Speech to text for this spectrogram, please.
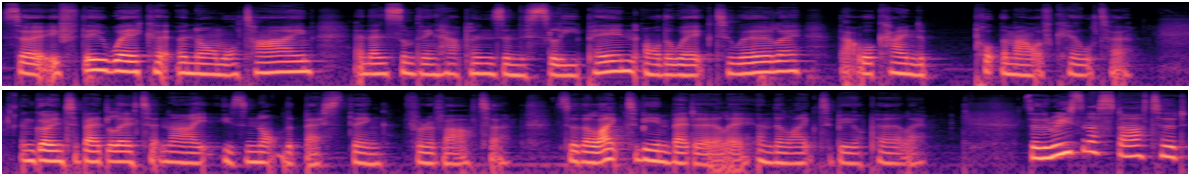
So if they wake at a normal time and then something happens and they sleep in or they wake too early, that will kind of put them out of kilter. And going to bed late at night is not the best thing for a Vata. So they like to be in bed early and they like to be up early. So the reason I started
